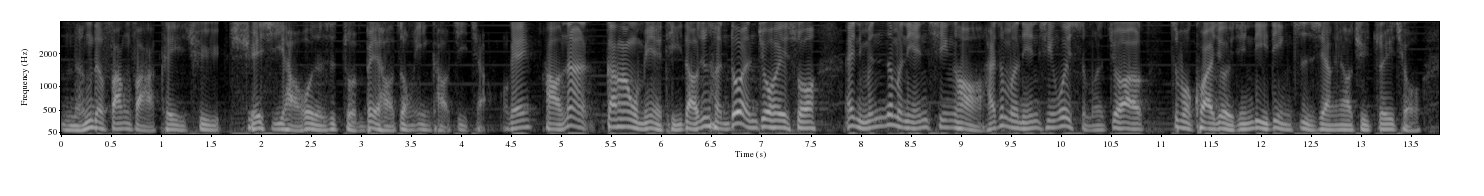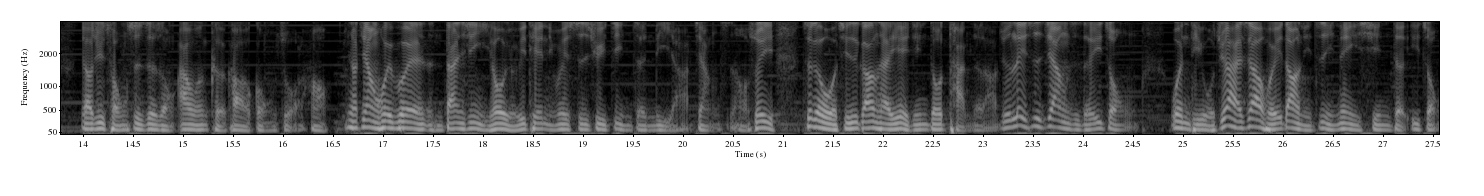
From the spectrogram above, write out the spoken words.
能的方法，可以去学习好或者是准备好这种应考技巧。OK，好，那刚刚我们也提到，就是很多人就会说，哎，你们那么年轻哈，还这么年轻，为什么就要这么快就已经立定志向要去追求？要去从事这种安稳可靠的工作了哈，那这样会不会很担心以后有一天你会失去竞争力啊？这样子哈，所以这个我其实刚才也已经都谈了啦，就是类似这样子的一种问题，我觉得还是要回到你自己内心的一种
